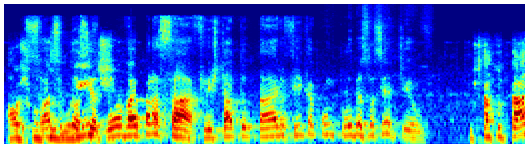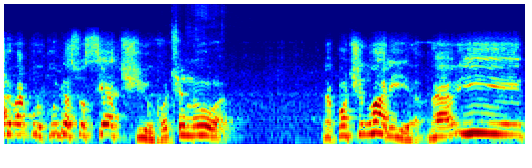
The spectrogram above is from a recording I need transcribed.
aos o contribuintes. sócio-torcedor vai para a SAF, o estatutário fica com o clube associativo. O estatutário vai para o clube associativo. Continua. É, continuaria. Né? E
